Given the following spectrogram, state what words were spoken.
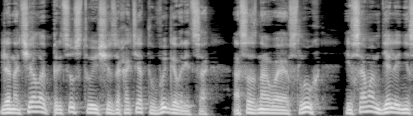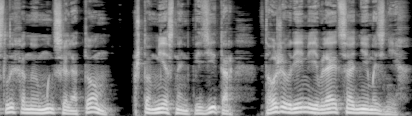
Для начала присутствующие захотят выговориться, осознавая вслух и в самом деле неслыханную мысль о том, что местный инквизитор — то же время является одним из них.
